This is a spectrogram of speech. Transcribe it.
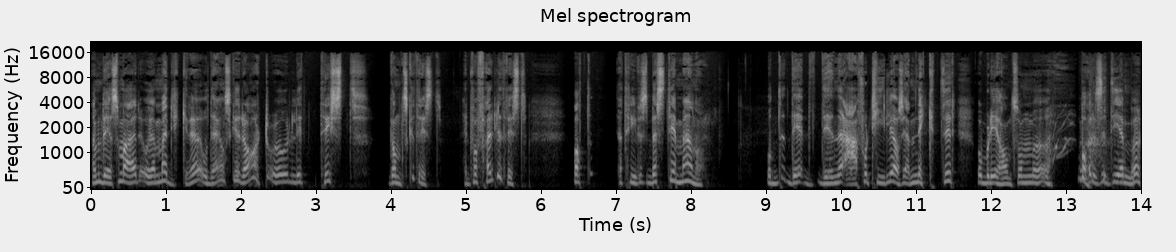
Nei, men det som er, og jeg merker det, og det er ganske rart og litt trist, ganske trist, helt forferdelig trist, at jeg trives best hjemme jeg nå. Og det, det, det er for tidlig, altså jeg nekter å bli han som uh, bare sitter hjemme.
